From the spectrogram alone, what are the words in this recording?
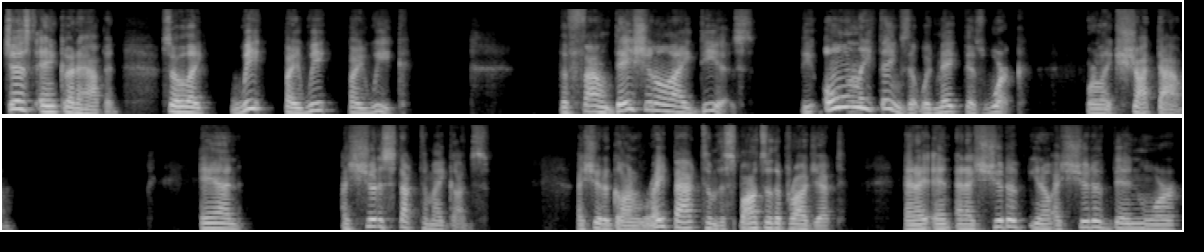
Just ain't gonna happen. So like week by week by week the foundational ideas the only things that would make this work were like shut down. And I should have stuck to my guns. I should have gone right back to the sponsor of the project. And I and, and I should have, you know, I should have been more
